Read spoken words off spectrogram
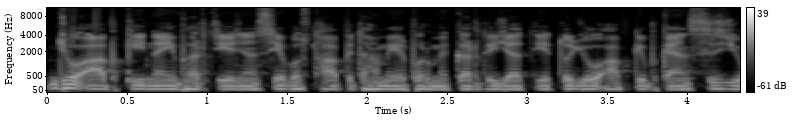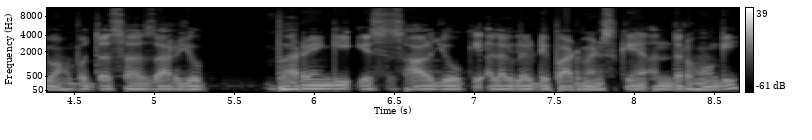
जो आपकी नई भर्ती एजेंसी है वो स्थापित हमीरपुर में कर दी जाती है तो जो आपकी वैकेंसीज जो हैं वो दस हज़ार, जो भरेंगी इस साल जो कि अलग अलग डिपार्टमेंट्स के अंदर होंगी।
